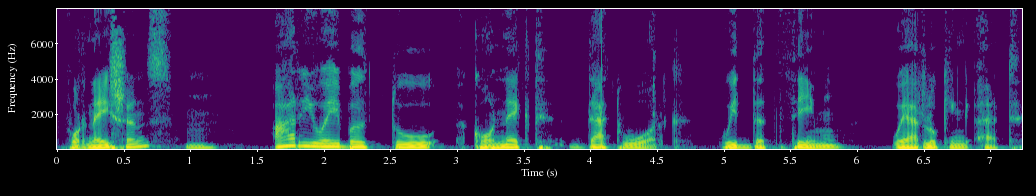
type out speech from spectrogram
for nations. Are you able to connect that work with the theme we are looking at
